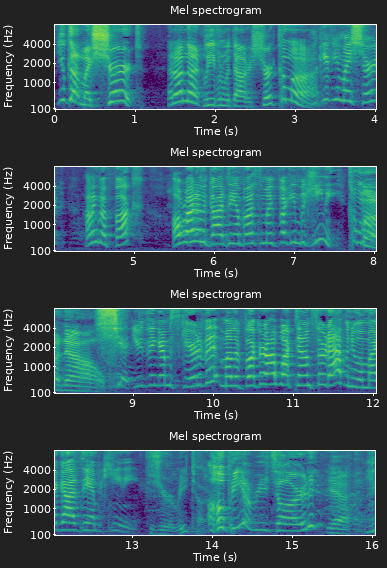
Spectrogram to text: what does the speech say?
You got my shirt, and I'm not leaving without a shirt. Come on. I'll give you my shirt. I don't give a fuck. I'll ride on the goddamn bus in my fucking bikini. Come on now. Shit, you think I'm scared of it? Motherfucker, I'll walk down Third Avenue in my goddamn bikini. Because you're a retard. I'll be a retard. Yeah, you,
